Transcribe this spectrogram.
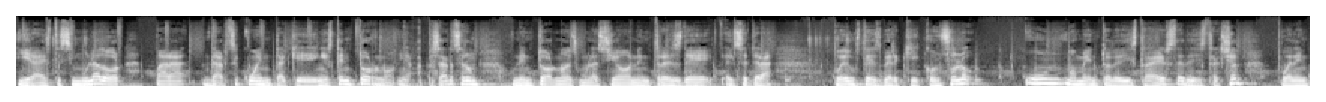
ir a este simulador para darse cuenta que en este entorno, a pesar de ser un, un entorno de simulación en 3D, etcétera, pueden ustedes ver que con solo un momento de distraerse, de distracción, pueden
